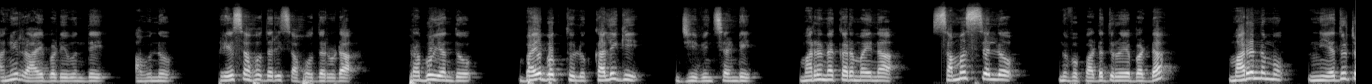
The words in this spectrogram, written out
అని రాయబడి ఉంది. అవును ప్రియ సహోదరి సహోదరుడా ప్రభుయందు భయభక్తులు కలిగి జీవించండి. మరణకరమైన సమస్యల్లో నువ్వు పడద్రోయబడ్డా? మరణము నీ ఎదుట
